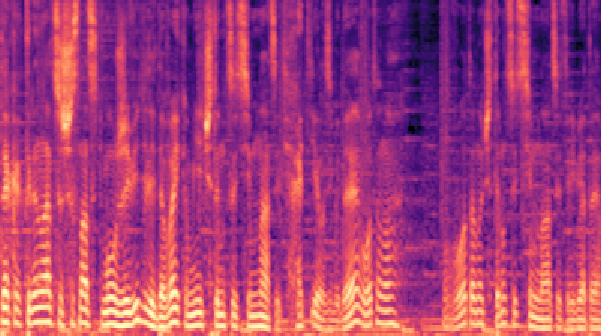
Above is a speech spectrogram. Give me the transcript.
Так как 13-16 мы уже видели Давай-ка мне 14-17 Хотелось бы, да? Вот оно. Вот оно, 14-17, ребята.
